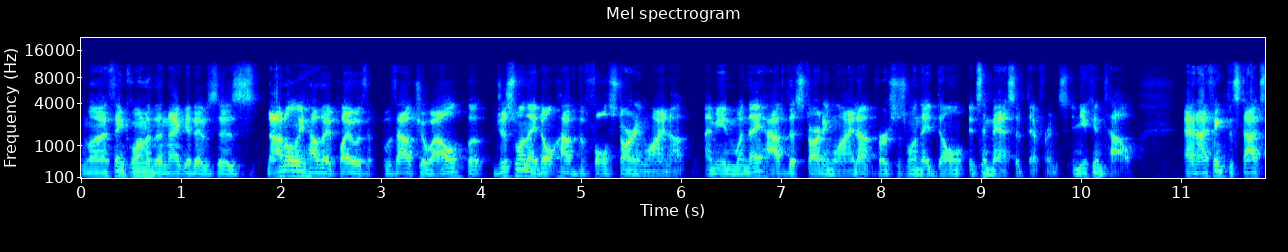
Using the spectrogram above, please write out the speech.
Well, I think one of the negatives is not only how they play with without Joel, but just when they don't have the full starting lineup. I mean, when they have the starting lineup versus when they don't, it's a massive difference, and you can tell. And I think the stats,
